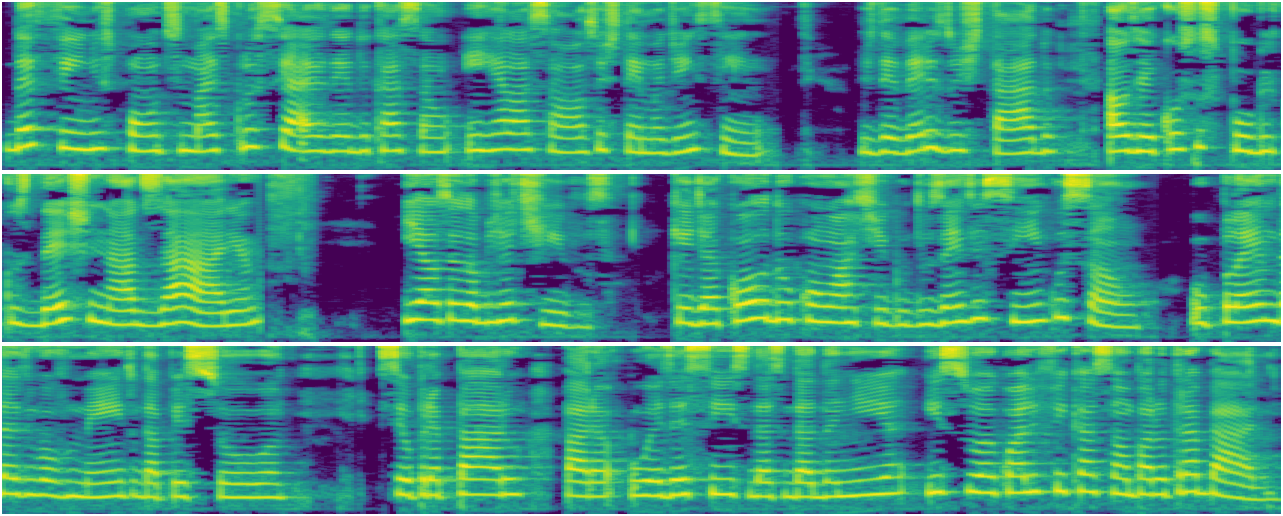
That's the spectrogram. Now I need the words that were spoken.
define os pontos mais cruciais da educação em relação ao sistema de ensino, os deveres do Estado, aos recursos públicos destinados à área e aos seus objetivos, que, de acordo com o artigo 205, são o pleno desenvolvimento da pessoa seu preparo para o exercício da cidadania e sua qualificação para o trabalho.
